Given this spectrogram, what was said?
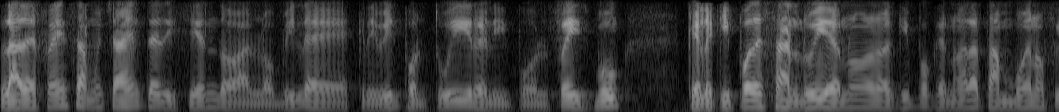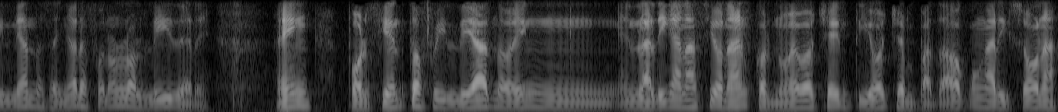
La defensa, mucha gente diciendo, a los escribir por Twitter y por Facebook, que el equipo de San Luis era uno de los equipos que no era tan bueno fildeando. Señores, fueron los líderes en por ciento fildeando en, en la Liga Nacional con 9.88 empatado con Arizona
